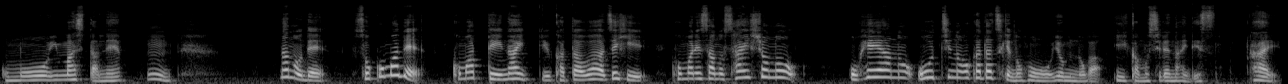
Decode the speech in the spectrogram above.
思いましたね。うん。なのでそこまで困っていないっていう方は是非こまりさんの最初のお部屋のお家のお片付けの本を読むのがいいかもしれないです。はい。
